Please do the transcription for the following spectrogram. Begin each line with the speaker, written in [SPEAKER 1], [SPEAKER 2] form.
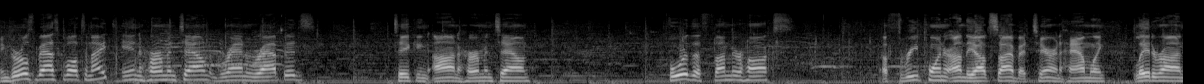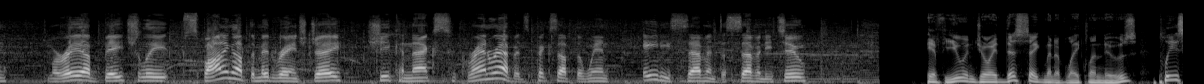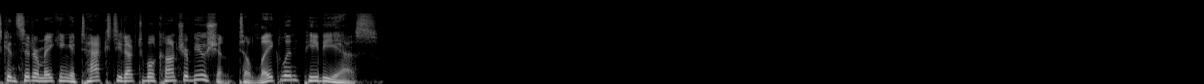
[SPEAKER 1] In girls basketball tonight in Hermantown, Grand Rapids taking on Hermantown. For the Thunderhawks, a three-pointer on the outside by Taryn Hamling. Later on, Maria Beachley spotting up the mid-range J. She connects. Grand Rapids picks up the win 87 to 72.
[SPEAKER 2] If you enjoyed this segment of Lakeland News, please consider making a tax-deductible contribution to Lakeland PBS.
